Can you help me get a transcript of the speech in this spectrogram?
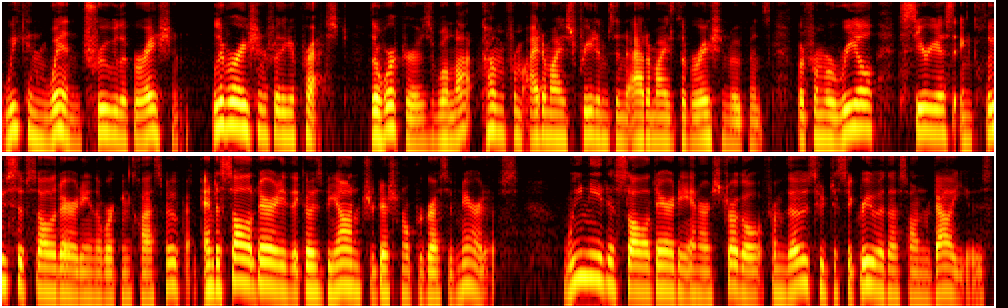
We can win true liberation. Liberation for the oppressed the workers will not come from itemized freedoms and atomized liberation movements, but from a real, serious, inclusive solidarity in the working class movement, and a solidarity that goes beyond traditional progressive narratives. We need a solidarity in our struggle from those who disagree with us on values,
